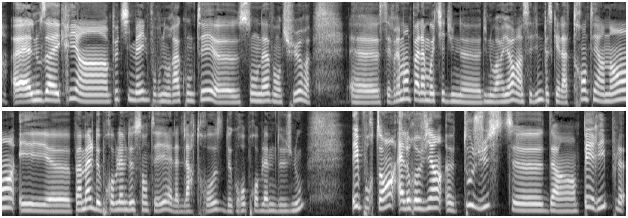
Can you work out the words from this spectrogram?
Euh, elle nous a écrit un petit mail pour nous raconter euh, son aventure. C'est vraiment pas la moitié d'une warrior, hein, Céline, parce qu'elle a 31 ans et pas mal de problèmes de santé. Elle a de l'arthrose, de gros problèmes de genoux. Et pourtant, elle revient euh, tout juste euh, d'un périple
